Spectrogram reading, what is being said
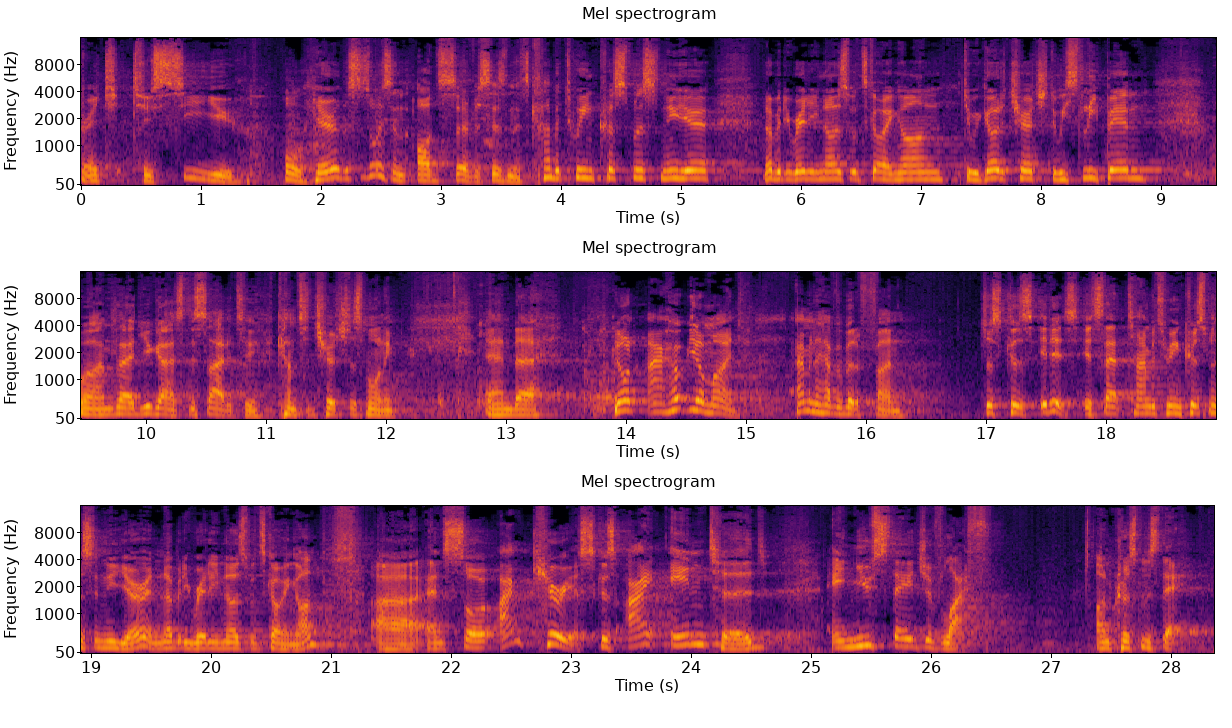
Great to see you all here. This is always an odd service, isn't it? It's kind of between Christmas, New Year. Nobody really knows what's going on. Do we go to church? Do we sleep in? Well, I'm glad you guys decided to come to church this morning. And uh, you know what? I hope you don't mind. I'm going to have a bit of fun. Just because it is. It's that time between Christmas and New Year, and nobody really knows what's going on. Uh, and so I'm curious because I entered a new stage of life on Christmas Day.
